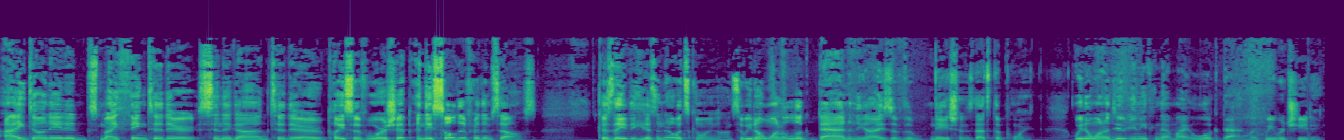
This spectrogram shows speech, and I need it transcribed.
I donated my thing to their synagogue, to their place of worship, and they sold it for themselves." Because he doesn't know what's going on. So we don't want to look bad in the eyes of the nations. That's the point. We don't want to do anything that might look bad, like we were cheating.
